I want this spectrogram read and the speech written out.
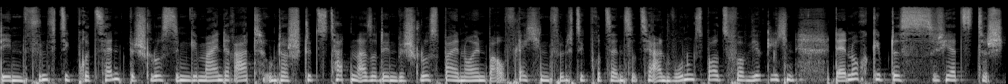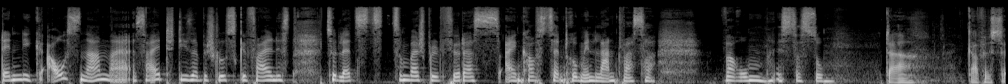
den 50 Prozent Beschluss im Gemeinderat unterstützt hatten, also den Beschluss bei neuen Bauflächen 50 Prozent sozialen Wohnungsbau zu verwirklichen. Dennoch gibt es jetzt ständig Ausnahmen, seit dieser Beschluss gefallen ist, zuletzt zum Beispiel für das Einkaufszentrum in Landwasser. Warum ist das so? Da gab es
